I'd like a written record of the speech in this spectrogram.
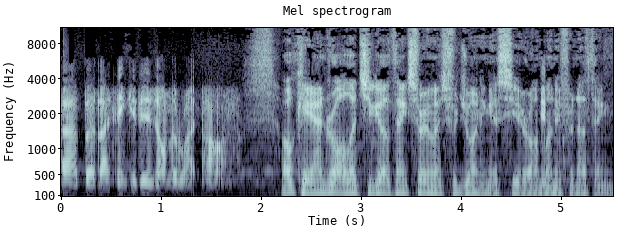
Uh, but I think it is on the right path. Okay, Andrew, I'll let you go. Thanks very much for joining us here on Money for Nothing.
